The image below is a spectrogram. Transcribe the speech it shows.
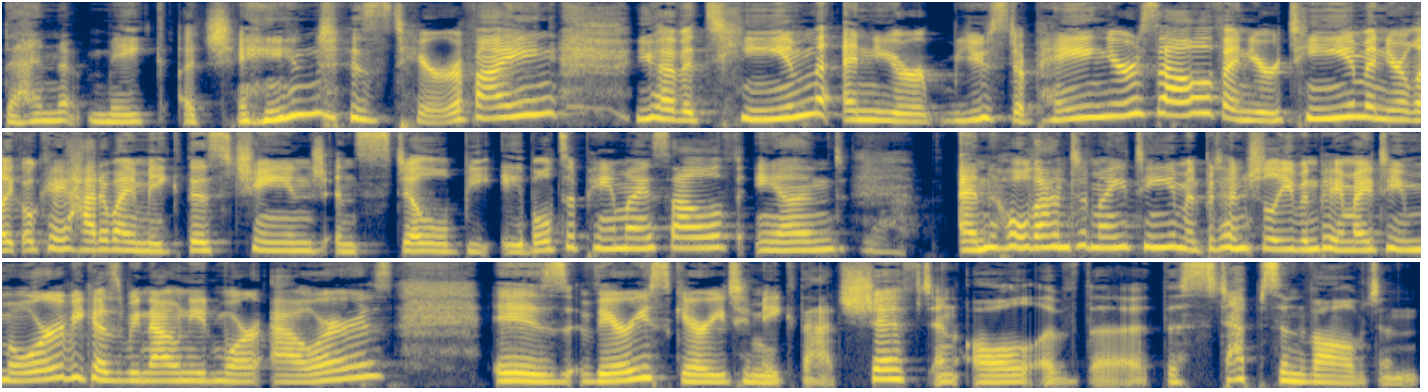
then make a change is terrifying. You have a team and you're used to paying yourself and your team and you're like okay how do i make this change and still be able to pay myself? And yeah and hold on to my team and potentially even pay my team more because we now need more hours is very scary to make that shift and all of the the steps involved. And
